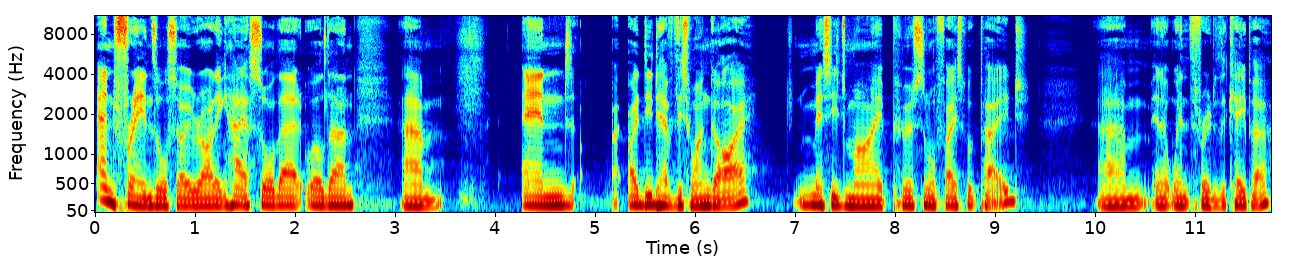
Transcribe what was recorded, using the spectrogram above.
and friends also writing, "Hey, I saw that. Well done." Um, and I, I did have this one guy message my personal Facebook page, um, and it went through to the keeper,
